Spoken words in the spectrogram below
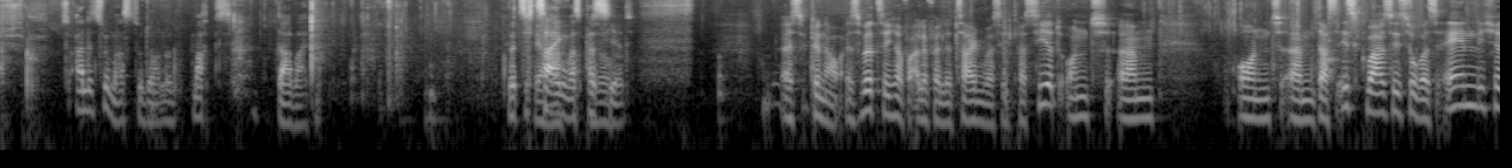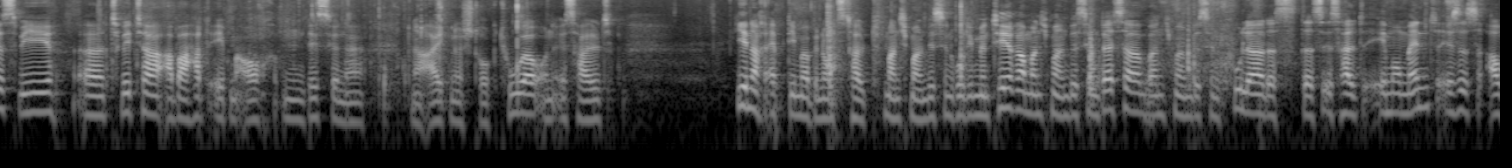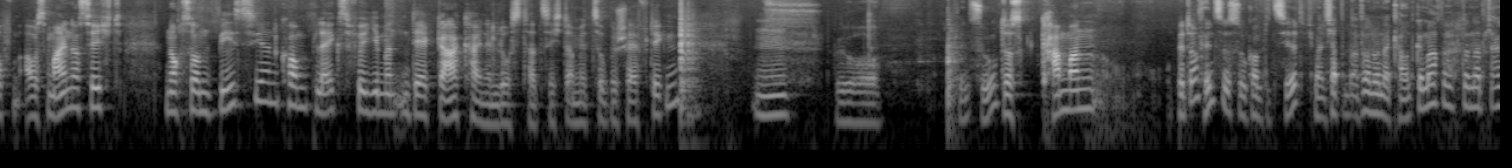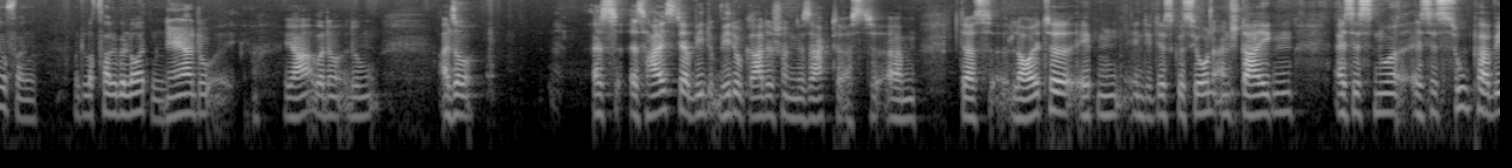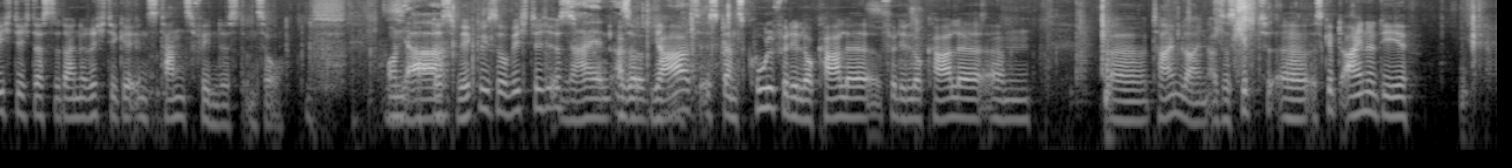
alle zu Mastodon und macht da weiter. Wird sich Ja, zeigen, was also- passiert. Es, genau, es wird sich auf alle Fälle zeigen, was sich passiert. Und, ähm, und ähm, das ist quasi sowas ähnliches wie äh, Twitter, aber hat eben auch ein bisschen eine, eine eigene Struktur und ist halt je nach App, die man benutzt, halt manchmal ein bisschen rudimentärer, manchmal ein bisschen besser, manchmal ein bisschen cooler. Das, das ist halt im Moment ist es auf, aus meiner Sicht noch so ein bisschen komplex für jemanden, der gar keine Lust hat, sich damit zu beschäftigen. Ja. Findest du? Das kann man. Bitte? Findest du es so kompliziert? Ich meine, ich habe einfach nur einen Account gemacht und dann habe ich angefangen. Und folge Leuten. Ja, du. Ja, aber du. du also, es, es heißt ja, wie du, wie du gerade schon gesagt hast, ähm, dass Leute eben in die Diskussion einsteigen. Es ist nur, es ist super wichtig, dass du deine richtige Instanz findest und so. Und Ja. ob das wirklich so wichtig ist? Nein, also, also- ja, es ist ganz cool für die lokale, für die lokale ähm, äh, Timeline. Also es gibt, äh, es gibt eine, die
